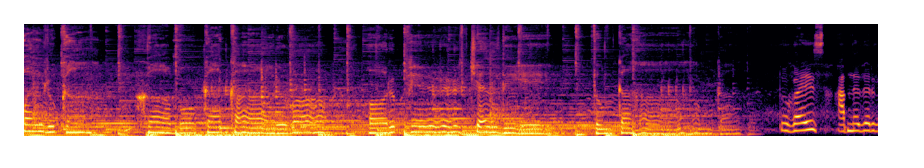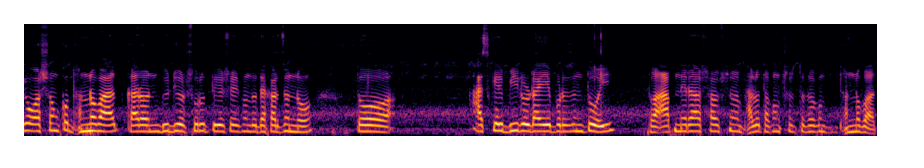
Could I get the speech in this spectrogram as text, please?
पल रुका ख्वाबों का कारवां और फिर चल दिए तुम कहाँ हम कहाँ তো গাইস আপনাদেরকে অসংখ্য ধন্যবাদ কারণ ভিডিওর শুরু থেকে শেষ পর্যন্ত দেখার জন্য তো আজকের ভিডিওটা এ পর্যন্তই তো আপনারা সবসময় ভালো থাকুন সুস্থ থাকুন ধন্যবাদ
